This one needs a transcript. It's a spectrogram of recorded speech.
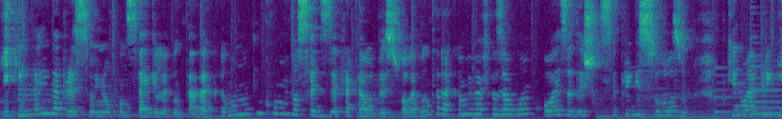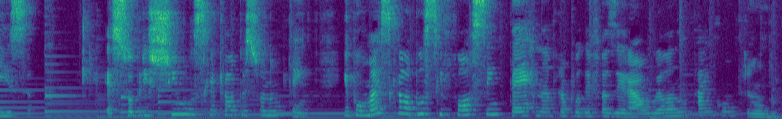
que quem está em depressão e não consegue levantar da cama, não tem como você dizer para aquela pessoa levanta da cama e vai fazer alguma coisa, deixa de ser preguiçoso, porque não é preguiça. É sobre estímulos que aquela pessoa não tem. E por mais que ela busque força interna para poder fazer algo, ela não está encontrando.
